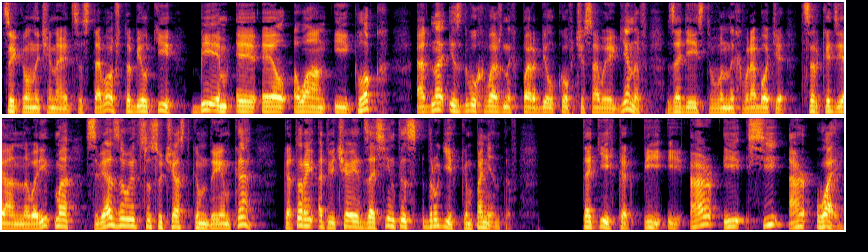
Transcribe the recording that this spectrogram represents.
Цикл начинается с того, что белки BMAL1 и CLOCK – одна из двух важных пар белков часовых генов, задействованных в работе циркадианного ритма, связываются с участком ДНК, который отвечает за синтез других компонентов, таких как PER и CRY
